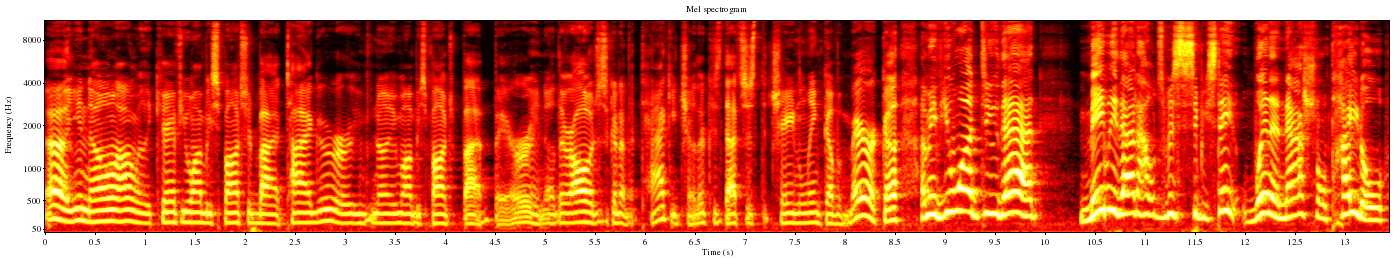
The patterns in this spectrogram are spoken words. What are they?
uh, you know, I don't really care if you want to be sponsored by a tiger or you know you want to be sponsored by a bear. You know, they're all just going to attack each other because that's just the chain link of America. I mean, if you want to do that, maybe that helps Mississippi State win a national title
